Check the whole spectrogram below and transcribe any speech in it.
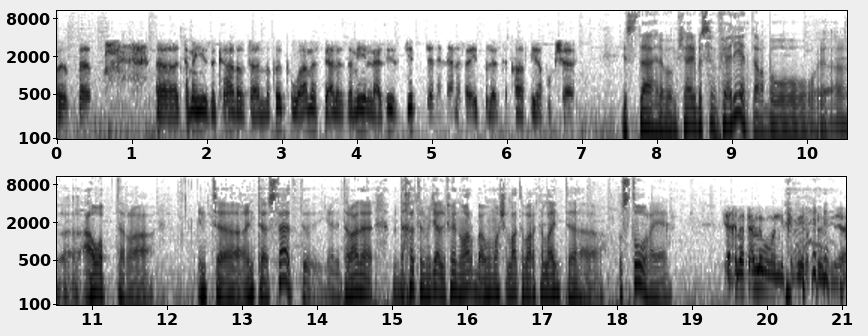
آه، تميزك هذا وتألقك. وامسي على الزميل العزيز جدا اللي أنا سعيد بالالتقاء فيه أبو بشاري يستاهل أبو مشاري. بس فعليا ترى أبو آه، عوض ترى انت انت أستاذ يعني ترى أنا دخلت المجال 2004 وما شاء الله تبارك الله انت اسطورة يعني. يا أخي لا تعلموا اني كبير السن يا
